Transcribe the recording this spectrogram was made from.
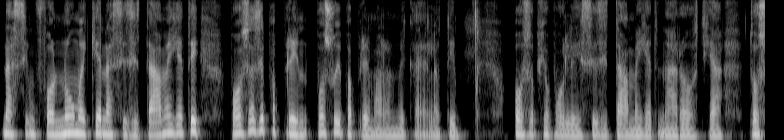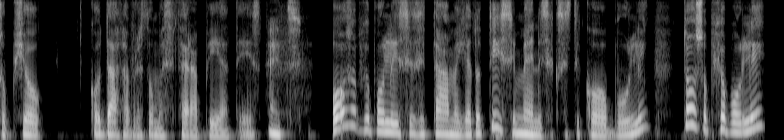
να συμφωνούμε και να συζητάμε, γιατί πώς σας είπα πριν, πώς σου είπα πριν μάλλον Μικαέλα, ότι όσο πιο πολύ συζητάμε για την αρρώστια, τόσο πιο κοντά θα βρεθούμε στη θεραπεία της. Έτσι. Όσο πιο πολύ συζητάμε για το τι σημαίνει σεξιστικό bullying, τόσο πιο πολύ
